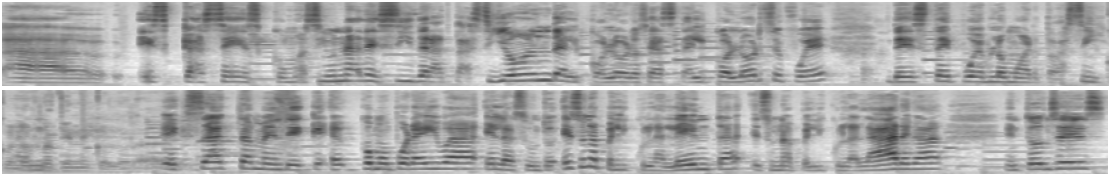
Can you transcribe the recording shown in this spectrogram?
ah, escasez, como así una deshidratación del color, o sea, hasta el color se fue de este pueblo muerto, así. El color no tiene color. Exactamente, eh, como por ahí va el asunto. Es una película lenta, es una película larga, entonces,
